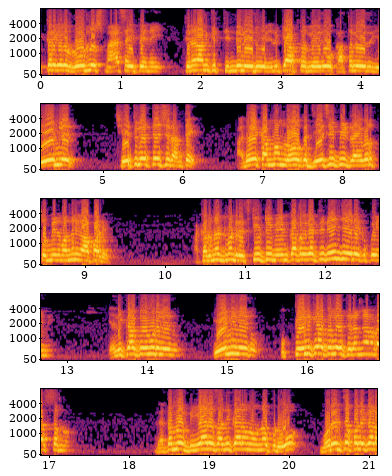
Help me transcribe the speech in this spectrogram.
ఎక్కడికక్కడ రోడ్లు స్మాష్ అయిపోయినాయి. తినడానికి తిండి లేదు హెలికాప్టర్ లేదు కథ లేదు ఏం లేదు. చేతులు ఎత్తేసారు అంతే. అదే ఖమ్మంలో ఒక జేసీపీ డ్రైవర్ తొమ్మిది మందిని కాపాడాడు. అక్కడ ఉన్నటువంటి రెస్క్యూ టీం ఏం కథలు కట్టింది? ఏం చేయలేకపోయింది. హెలికాప్టర్ కూడా లేదు. ఏమీ లేదు. ఒక్క హెలికాప్టర్ లేదు తెలంగాణ రాష్ట్రంలో. గతంలో బీఆర్ఎస్ అధికారంలో ఉన్నప్పుడు మొరంచపల్లి గడ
